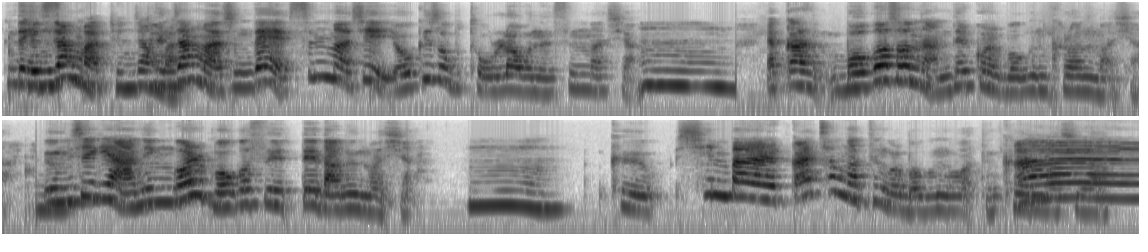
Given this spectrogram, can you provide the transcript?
근데 된장 이 맛, 된장 맛. 된장 맛 인데 쓴맛이 여기서부터 올라오는 쓴맛이야. 음, 약간 먹어서는 안 될 걸 먹은 그런 맛이야. 음. 식이 아닌 걸 먹었을 때 나는 맛이야. 음. 그 신발 깔창 같은 걸 먹은 것 같은 그런 아. 맛이야.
